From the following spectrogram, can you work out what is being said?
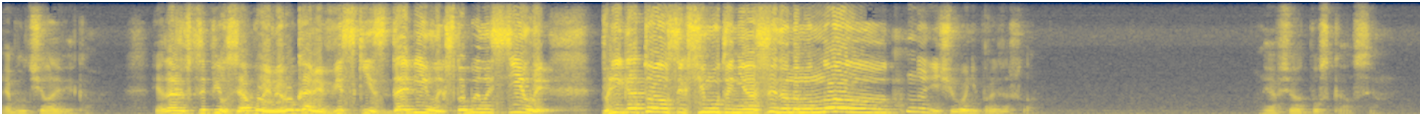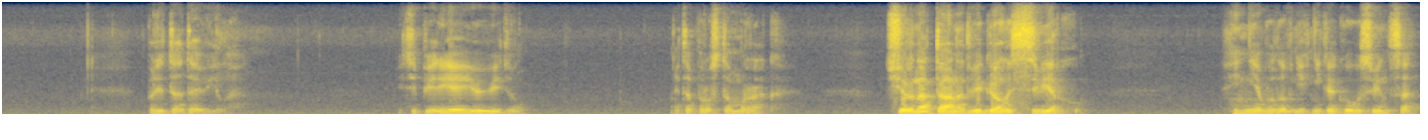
Я был человеком. Я даже вцепился обоими руками в виски, сдавил их, что было силы, приготовился к чему-то неожиданному, но, но ничего не произошло. Я все отпускался. Плита давила. И теперь я ее видел. Это просто мрак. Чернота надвигалась сверху. И не было в них никакого свинца.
